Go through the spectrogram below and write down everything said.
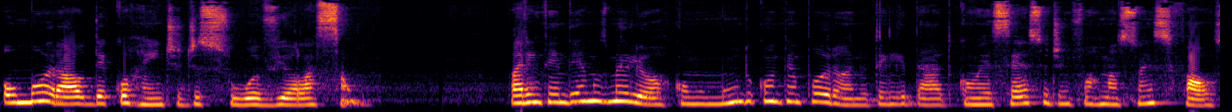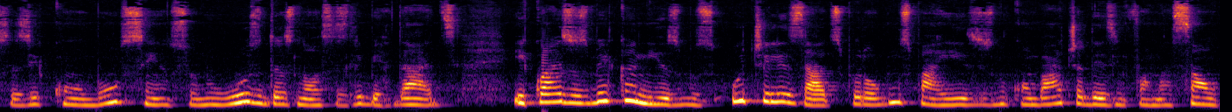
ou moral decorrente de sua violação. Para entendermos melhor como o mundo contemporâneo tem lidado com o excesso de informações falsas e com o bom senso no uso das nossas liberdades e quais os mecanismos utilizados por alguns países no combate à desinformação,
